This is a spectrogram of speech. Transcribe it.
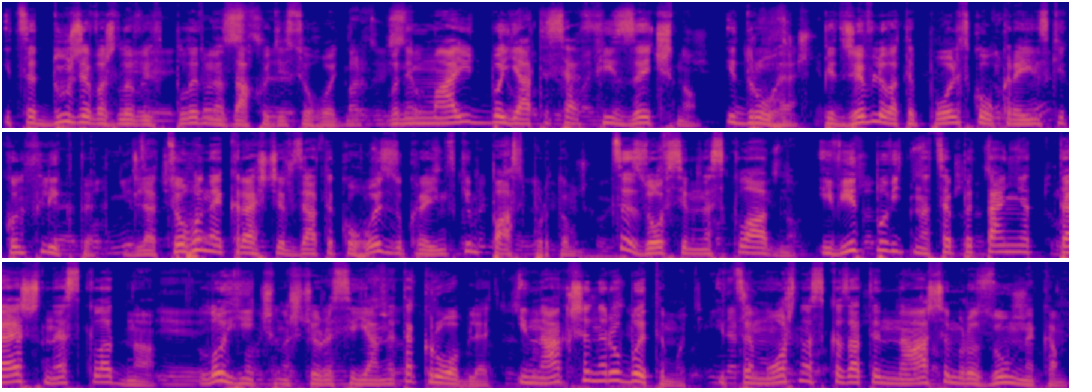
І це дуже важливий вплив на заході сьогодні. Вони мають боятися фізично. І друге підживлювати польсько-українські конфлікти. Для цього найкраще взяти когось з українським паспортом. Це зовсім не складно. І відповідь на це питання теж не складна. Логічно, що росіяни так роблять, інакше не робитимуть. І це можна сказати нашим розумникам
